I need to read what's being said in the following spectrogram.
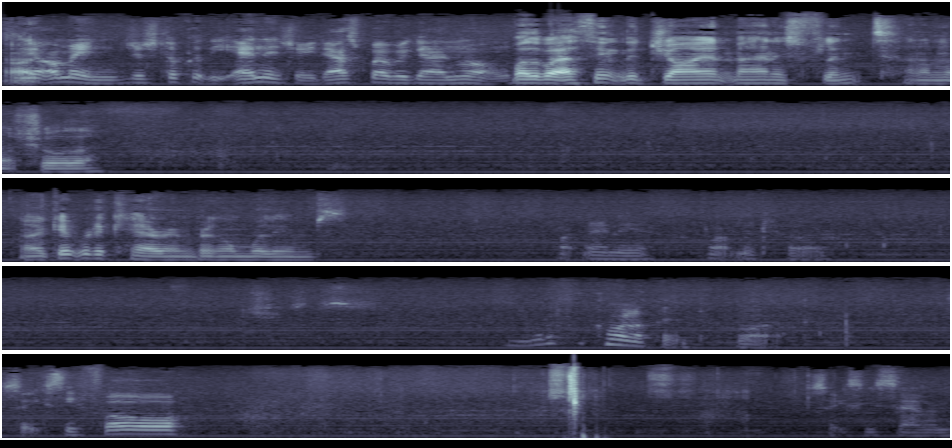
You know what I mean? Just look at the energy. That's where we're going wrong. By the way, I think the giant man is Flint, and I'm not sure though. No, get rid of Carey and bring on Williams. Right down here. Right midfield. Jesus. What the fuck am I looking? Right. 64. 67.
